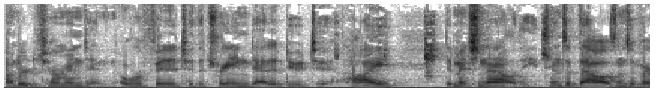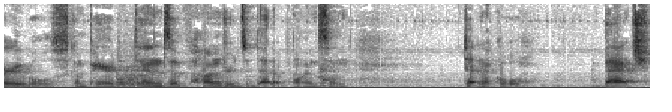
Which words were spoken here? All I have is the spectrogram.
underdetermined and overfitted to the training data due to high dimensionality, tens of thousands of variables compared to tens of hundreds of data points, and technical batch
